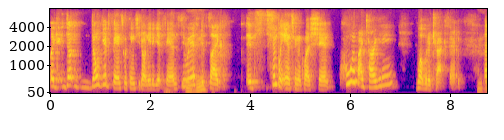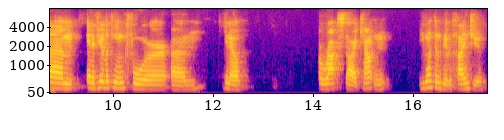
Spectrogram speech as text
Like don't don't get fancy with things you don't need to get fancy mm-hmm. with. It's like it's simply answering the question, who am I targeting? What would attract them? Mm-hmm. Um, and if you're looking for, um, you know, a rock star accountant, you want them to be able to find you.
